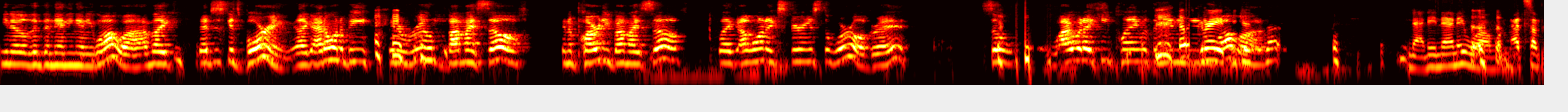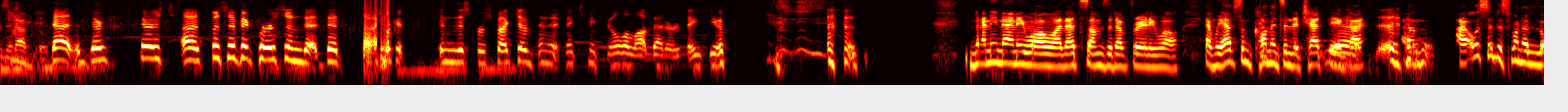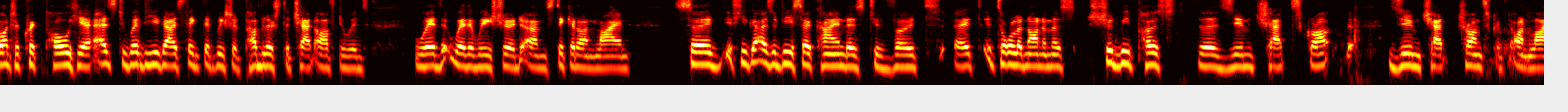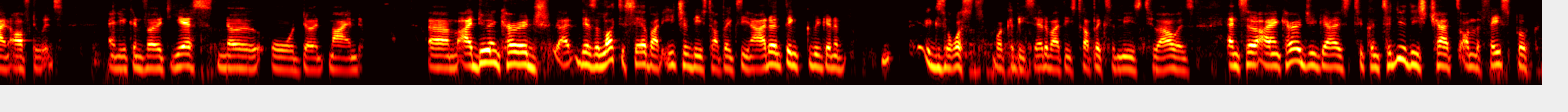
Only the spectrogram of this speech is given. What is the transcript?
you know, than the nanny nanny wah wah. I'm like, that just gets boring. Like, I don't want to be in a room by myself, in a party by myself. Like, I want to experience the world, right? So why would I keep playing with the nanny nanny great wah because wah? that, nanny, nanny, wow, well, that sums it up. dude. that there's there's a specific person that that I look at in this perspective, and it makes me feel a lot better. Thank you. Nanny, nanny, wow, wow, that sums it up really well. And we have some comments in the chat there, guys. Um, I also just want to launch a quick poll here as to whether you guys think that we should publish the chat afterwards, with whether we should um, stick it online. So if you guys would be so kind as to vote, it, it's all anonymous. Should we post the Zoom chat Zoom chat transcript online afterwards? And you can vote yes, no, or don't mind. Um, I do encourage. Uh, there's a lot to say about each of these topics. You know, I don't think we're going to exhaust what could be said about these topics in these two hours. And so I encourage you guys to continue these chats on the Facebook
